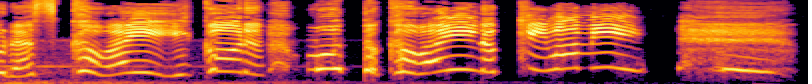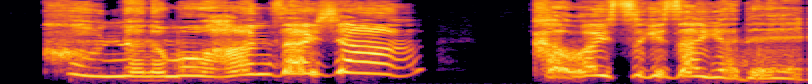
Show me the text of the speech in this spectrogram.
プラス可愛いイコールもっと可愛いの極み。こんなのもう犯罪じゃん。可愛すぎ罪やで。や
